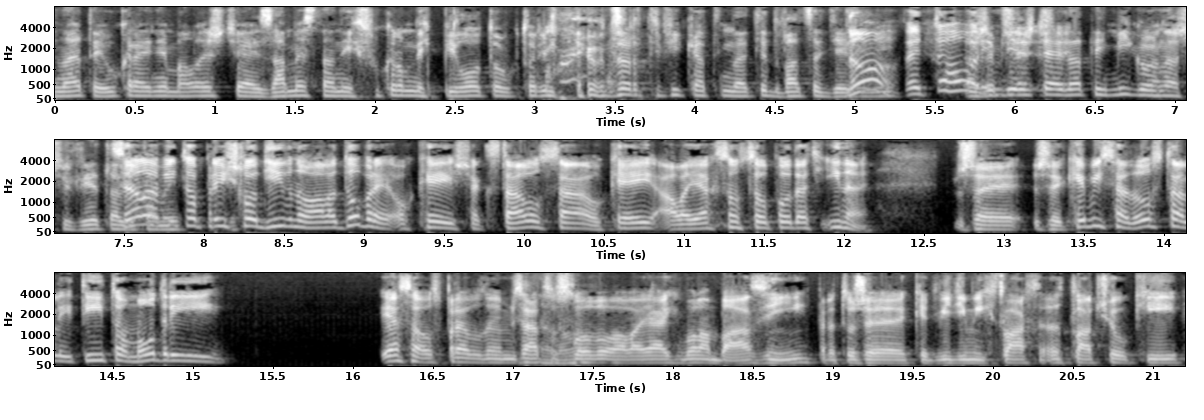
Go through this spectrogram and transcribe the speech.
na tej Ukrajine mal ešte aj zamestnaných súkromných pilotov, ktorí majú certifikáty na tie 20 No, veď to hovorím, a že by že, ešte že, aj na tých migoch našich lietali. Celé mi to prišlo divno, ale dobre, OK, však stalo sa, OK, ale ja som chcel povedať iné. Že, že keby sa dostali títo modrí ja sa ospravedlňujem za to ano. slovo, ale ja ich volám blázni, pretože keď vidím ich tla, tlačovky,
